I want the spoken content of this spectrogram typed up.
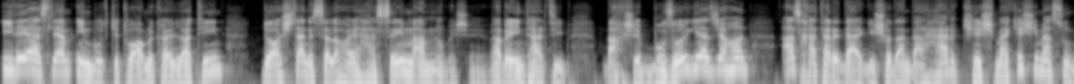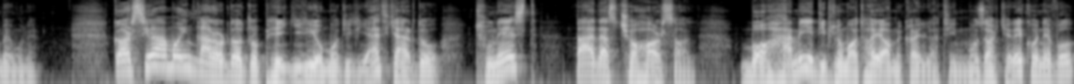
ایده اصلی هم این بود که تو آمریکای لاتین داشتن سلاح‌های هسته‌ای ممنوع بشه و به این ترتیب بخش بزرگی از جهان از خطر درگیر شدن در هر کشمکشی مسئول بمونه. گارسیا اما این قرارداد رو پیگیری و مدیریت کرد و تونست بعد از چهار سال با همه دیپلمات های آمریکای لاتین مذاکره کنه و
